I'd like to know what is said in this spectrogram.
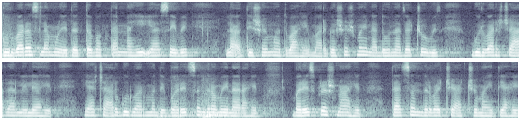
गुरुवार असल्यामुळे दत्तभक्तांनाही या सेवेला अतिशय महत्त्व आहे. मार्गशीर्ष महिना दोन हजार चोवीस गुरुवार चार आलेले आहेत. या चार गुरुवारमध्ये बरेच संग्रम येणार आहेत. बरेच प्रश्न आहेत. त्याच संदर्भाची आजची माहिती आहे.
